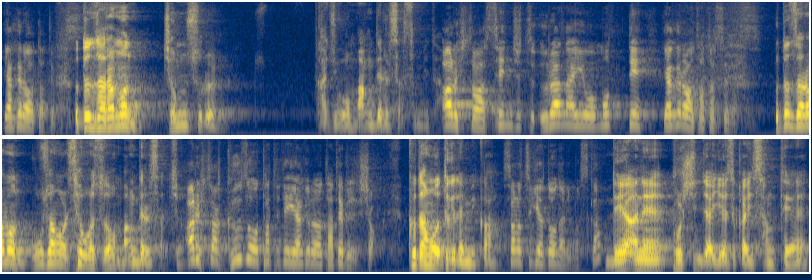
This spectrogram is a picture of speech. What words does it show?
櫓を立てます 어떤 사람은 점수를 가지고 망대를 쌓습니다. ある人は戦術占いを持って櫓を立たせます 어떤 사람은 우상을 세워서 망대를 쌓죠. ある人は偶像を立てて櫓を立てるでしょう 그 다음은 어떻게 됩니까? その次はどうなりますか 내 안에 불신자 여섯 가지 상태에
